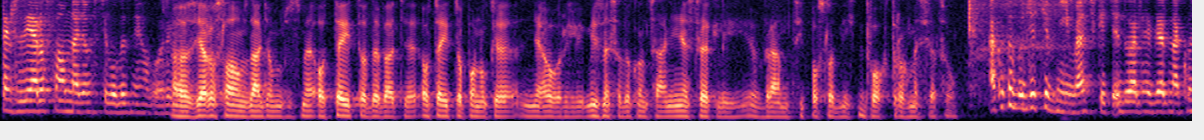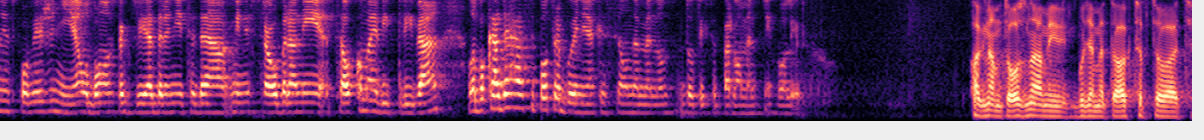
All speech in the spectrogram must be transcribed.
Takže s Jaroslavom Naďom ste vôbec nehovorili? S Jaroslavom Naďom sme o tejto debate, o tejto ponuke nehovorili. My sme sa dokonca ani nestretli v rámci posledných dvoch, troch mesiacov. Ako to budete vnímať, keď Eduard Heger nakoniec povie, že nie, lebo ono tak z vyjadrení teda ministra obrany celkom aj vyplýva, lebo KDH si potrebuje nejaké silné meno do týchto parlamentných volieb? Ak nám to oznámi, budeme to akceptovať.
